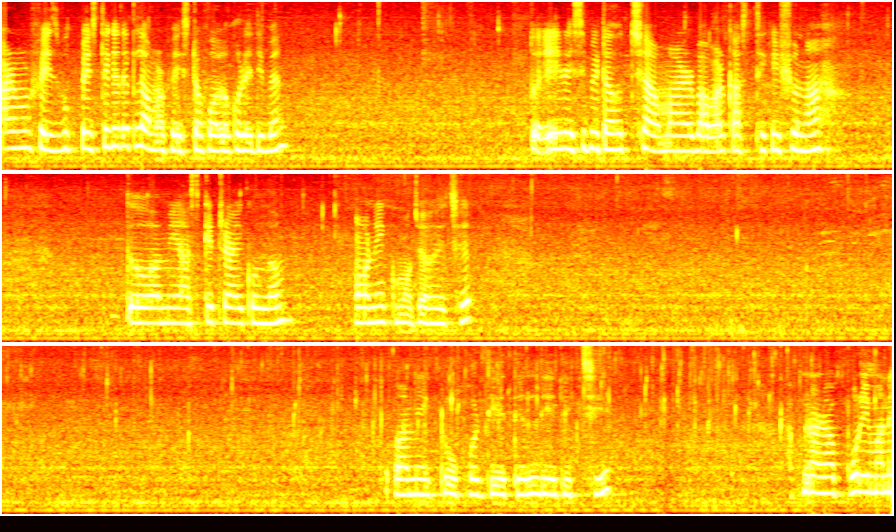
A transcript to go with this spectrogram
আর আমার ফেসবুক পেজ থেকে দেখলে আমার পেজটা ফলো করে দিবেন। তো এই রেসিপিটা হচ্ছে আমার বাবার কাছ থেকে শোনা। তো আমি আজকে ট্রাই করলাম। অনেক মজা হয়েছে। তো আমি একটু উপর দিয়ে তেল দিয়ে দিচ্ছি। আপনারা পরিমাণে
